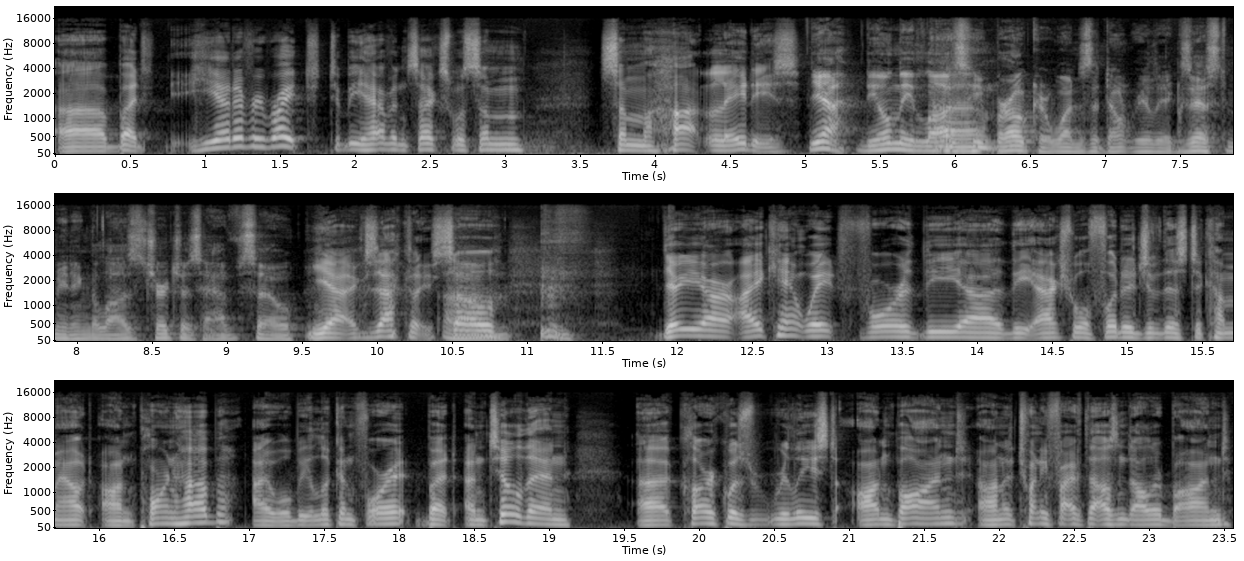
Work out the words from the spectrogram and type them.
Uh, but he had every right to be having sex with some some hot ladies. Yeah, the only laws Um, he broke are ones that don't really exist, meaning the laws churches have. So Yeah, exactly. So there you are. I can't wait for the uh, the actual footage of this to come out on Pornhub. I will be looking for it. But until then, uh, Clark was released on bond on a twenty five thousand dollar bond,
